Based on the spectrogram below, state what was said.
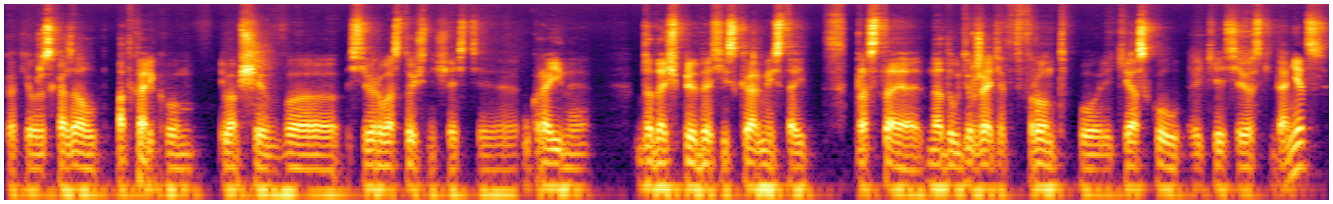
Как я уже сказал, под Харьковом и вообще в северо-восточной части Украины задача перед российской армией стоит простая. Надо удержать этот фронт по реке Оскол, реке Северский Донец,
